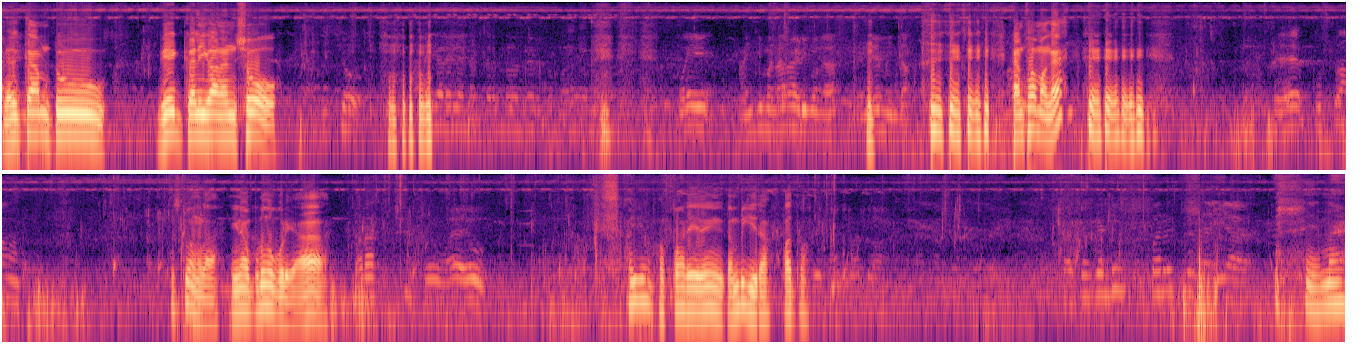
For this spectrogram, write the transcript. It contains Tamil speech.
Welcome to great Kalikalan show கன்ஃபார்மாங்க புஷ்டுவாங்களா நீ நான் பிடுங்க போறியா? வாடா ஐயோ அப்பாடே கம்பிக்கிறா பார்த்துவா வா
